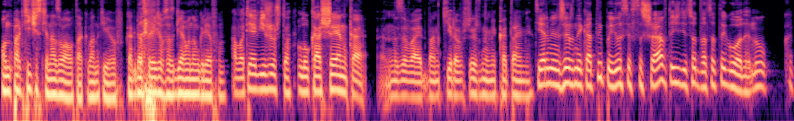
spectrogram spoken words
он практически назвал так банкиров, когда встретился с Германом Грефом. А вот я вижу, что Лукашенко называет банкиров жирными котами. Термин «жирные коты» появился в США в 1920-е годы. Ну, как,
